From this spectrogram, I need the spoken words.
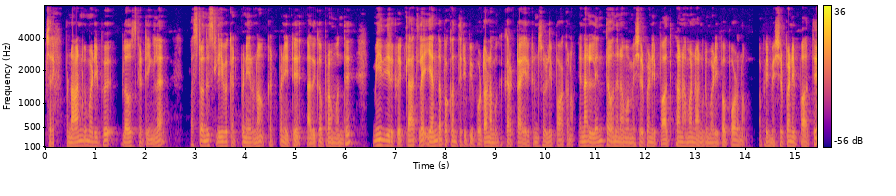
சரி இப்போ நான்கு மடிப்பு ப்ளவுஸ் கட்டிங்கில் ஃபஸ்ட்டு வந்து ஸ்லீவை கட் பண்ணிடணும். கட் பண்ணிவிட்டு அதுக்கப்புறம் வந்து மீதி இருக்கிற கிளாத்தில் எந்த பக்கம் திருப்பி போட்டால் நமக்கு கரெக்டாக இருக்குன்னு சொல்லி பார்க்கணும். ஏன்னா லென்த்தை வந்து நம்ம மெஷர் பண்ணி பார்த்து தான் நம்ம நான்கு மடிப்பாக போடணும். அப்படி மெஷர் பண்ணி பார்த்து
